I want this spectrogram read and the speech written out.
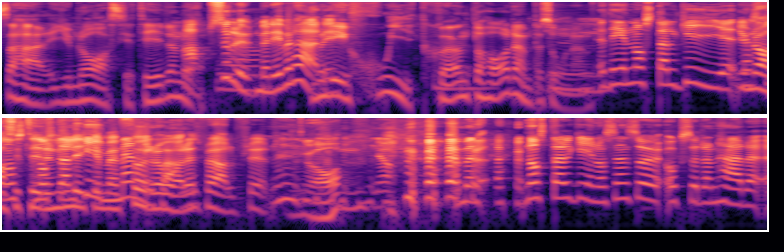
så här i gymnasietiden då. Absolut, Ja. men det är väl Men härligt. det är skitskönt att ha den personen. Det är nostalgi. Gymnasietiden är lika med förra nostalgimänniskan. året för Alfred. Ja. Ja. Ja, men nostalgin och sen så också den här,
